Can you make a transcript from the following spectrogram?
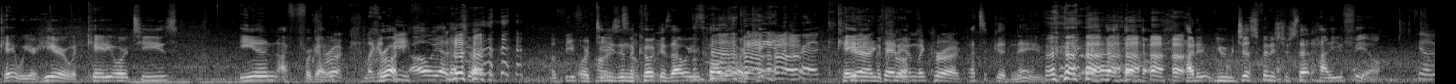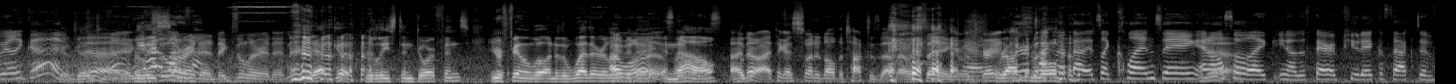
Okay, we are here with Katie Ortiz, Ian. I forgot. Crook, like a Crook. thief. Oh yeah, that's right. A thief of Ortiz hearts, and the Cook. Is that what you call it? Or Katie Katie, and the Crook. Katie yeah, and the Katie Crook. and the Crook. That's a good name. How do you just finished your set? How do you feel? Feel really good. Feel good? Yeah, Oh, we had a lot of exhilarated, exhilarated. yeah, good. Released endorphins. You were feeling a little under the weather earlier I today, and I now was. I know. I think I sweated all the toxins out. I was saying it was Yeah. great. Rock we were and talking roll. about that. It's like cleansing and Yeah. also like, you know, the therapeutic effect of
